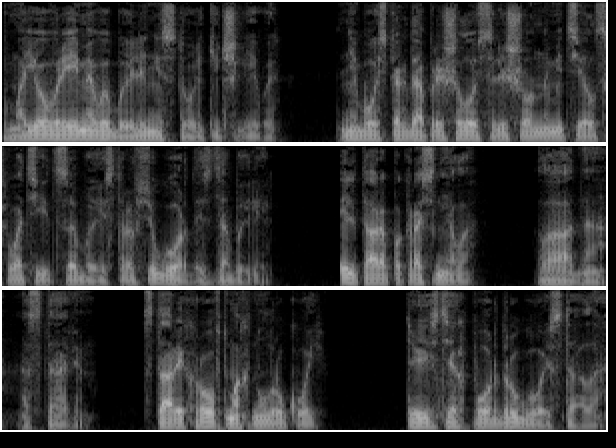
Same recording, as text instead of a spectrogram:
В мое время вы были не столь кичливы. Небось, когда пришлось лишенными тел схватиться, быстро всю гордость забыли». Эльтара покраснела. «Ладно, оставим». Старый Хрофт махнул рукой. «Ты с тех пор другой стала.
